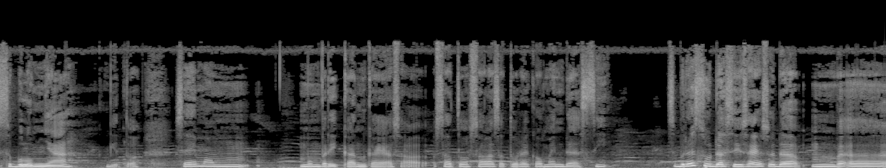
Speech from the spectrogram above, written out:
sebelumnya gitu. Saya mem memberikan kayak satu salah satu rekomendasi sebenarnya sudah sih saya sudah uh,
